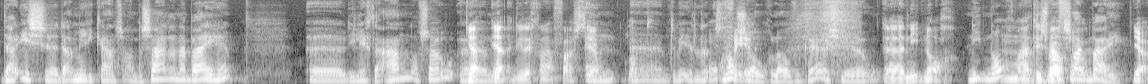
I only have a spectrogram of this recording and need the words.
daar is de Amerikaanse ambassade nabij, hè? Eh, die ligt daar aan of zo. Ja, Ehm, ja, die ligt eraan vast, ja. Klopt. het is nog zo, geloof ik, hè? Als je Eh, niet nog. niet nog, Maar het is wel zo. vlakbij. Ja.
